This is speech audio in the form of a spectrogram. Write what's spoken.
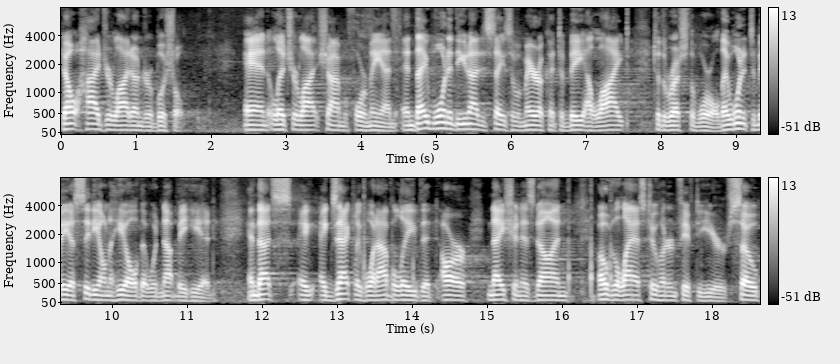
Don't hide your light under a bushel and let your light shine before men. And they wanted the United States of America to be a light to the rest of the world. They wanted to be a city on a hill that would not be hid. And that's a, exactly what I believe that our nation has done over the last 250 years. So,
